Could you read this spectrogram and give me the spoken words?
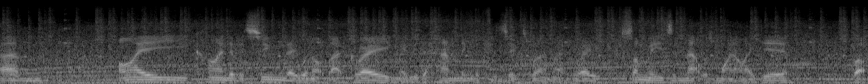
Um, I kind of assumed they were not that great, maybe the handling, the physics weren't that great. For some reason that was my idea. But,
